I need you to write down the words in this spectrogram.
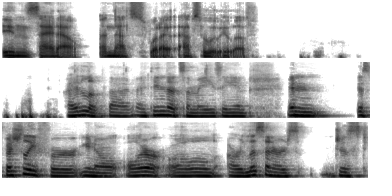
inside out. And that's what I absolutely love. I love that. I think that's amazing. And and especially for, you know, all our all our listeners, just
